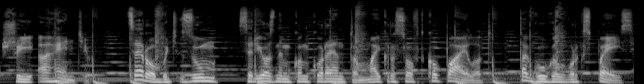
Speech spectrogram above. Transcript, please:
шиї агентів. Це робить Zoom серйозним конкурентом Microsoft Copilot та Google Workspace.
